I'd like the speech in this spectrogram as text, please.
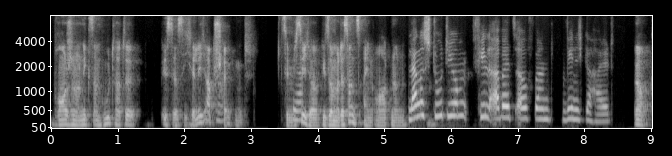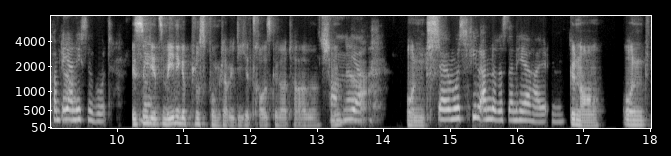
Branche noch nichts am Hut hatte, ist das sicherlich abschreckend. Ziemlich Ja. sicher. Wie soll man das sonst einordnen? Langes Studium, viel Arbeitsaufwand, wenig Gehalt. Ja, Kommt Ja. eher nicht so gut. es sind Nee. jetzt wenige Pluspunkte, habe ich, die ich jetzt rausgehört habe. Schon. Ja? Ja. Ja, Und da muss viel anderes dann herhalten. Genau. Und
